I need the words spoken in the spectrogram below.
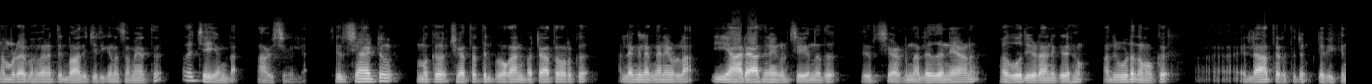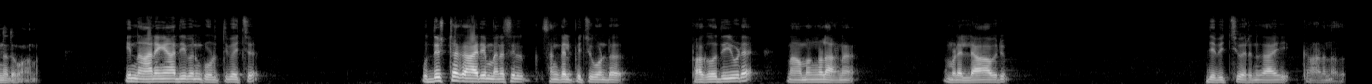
നമ്മുടെ ഭവനത്തിൽ ബാധിച്ചിരിക്കുന്ന സമയത്ത് അത് ചെയ്യേണ്ട ആവശ്യമില്ല. തീർച്ചയായിട്ടും നമുക്ക് ക്ഷേത്രത്തിൽ പോകാൻ പറ്റാത്തവർക്ക് അല്ലെങ്കിൽ അങ്ങനെയുള്ള ഈ ആരാധനകൾ ചെയ്യുന്നത് തീർച്ചയായിട്ടും നല്ലത് തന്നെയാണ്. ഭഗവതിയുടെ അനുഗ്രഹം അതിലൂടെ നമുക്ക് എല്ലാ തരത്തിലും ലഭിക്കുന്നതുമാണ്. ഈ നാരങ്ങാദീപൻ കൊളുത്തിവെച്ച് ഉദ്ദിഷ്ടകാര്യം മനസ്സിൽ സങ്കല്പിച്ചുകൊണ്ട് ഭഗവതിയുടെ നാമങ്ങളാണ് നമ്മളെല്ലാവരും ജപിച്ചു വരുന്നതായി കാണുന്നത്.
